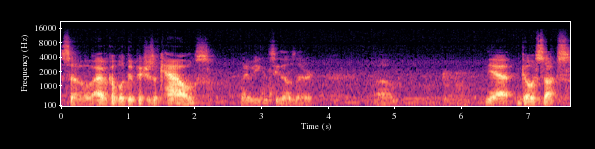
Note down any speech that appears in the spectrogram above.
So I have a couple of good pictures of cows. Maybe you can see those later. Um, yeah, Goa sucks.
